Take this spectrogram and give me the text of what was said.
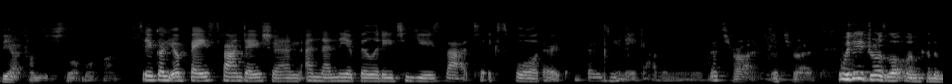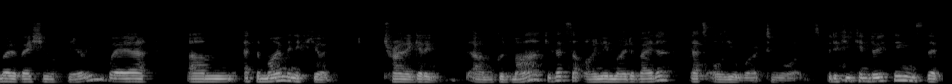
the outcomes are just a lot more fun. So you've got your base foundation and then the ability to use that to explore those those unique avenues. That's right. That's right. With it, draws a lot on kind of motivational theory, where um, at the moment, if you're trying to get a um, good mark, if that's the only motivator, that's all you work towards. But if you can do things that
